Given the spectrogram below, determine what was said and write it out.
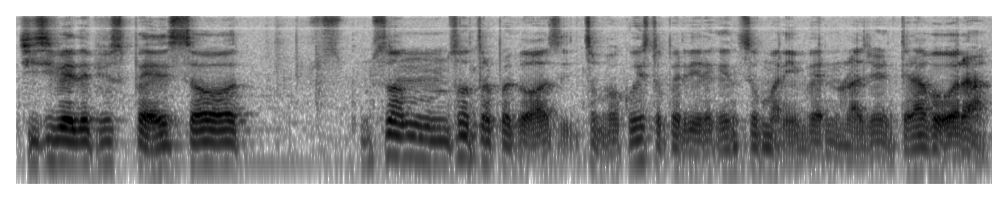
ci si vede più spesso. Sono son troppe cose. Insomma questo per dire che insomma l'inverno la gente lavora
